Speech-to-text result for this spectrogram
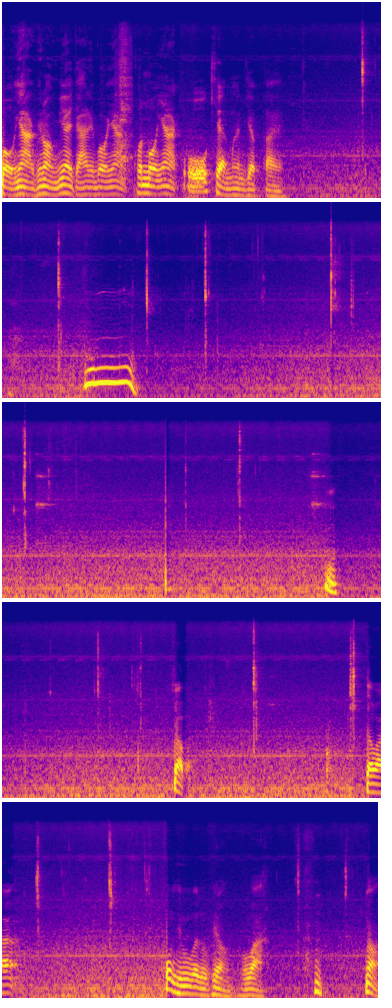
บ่ยากพี่น้องเมียจ๋านี่บ่ยากคนบ่ยาก โอ้แขนมันเหยียบตายอืม แบบแต่ว่าผมหิวกว่าตัวพี่น้องเพราะว่าเนาะ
